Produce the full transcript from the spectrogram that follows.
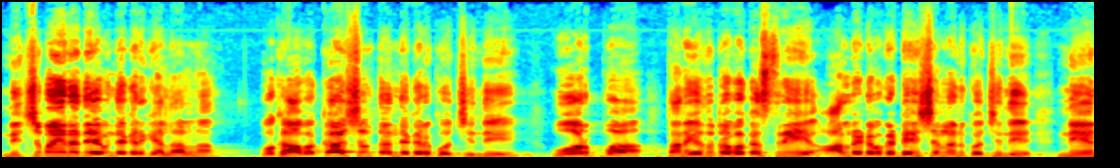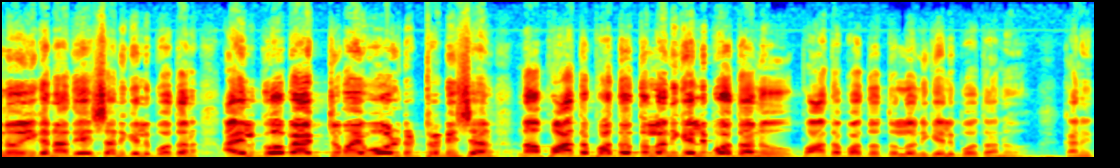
నిజమైన దేవుని దగ్గరికి వెళ్ళాలనా? ఒక అవకాశం తన దగ్గరకు వచ్చింది. ఓర్ప తన ఎదుట ఒక స్త్రీ ఆల్రెడీ ఒక డెసిషన్లోనికి వచ్చింది. నేను ఇక నా దేశానికి వెళ్ళిపోతాను. I will go back to my old tradition. నా పాత పద్ధతుల్లోనికి వెళ్ళిపోతాను. పాత పద్ధతుల్లోనికి వెళ్ళిపోతాను. కానీ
